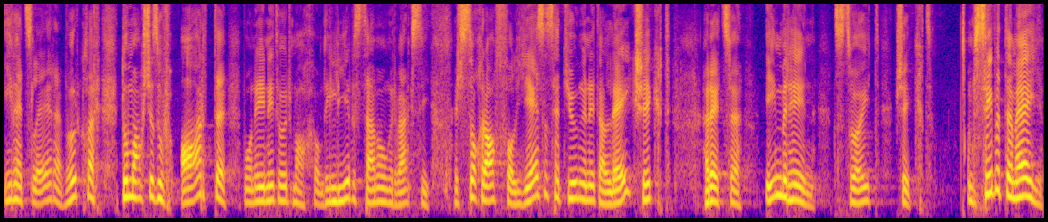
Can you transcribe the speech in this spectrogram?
Ich will es lernen. Wirklich. Du machst das auf Arten, die ich nicht machen würde. Und ich liebe es, zusammen unterwegs zu sein. Es ist so kraftvoll. Jesus hat die Jünger nicht allein geschickt. Er hat sie immerhin zu zweit geschickt. Am 7. Mai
